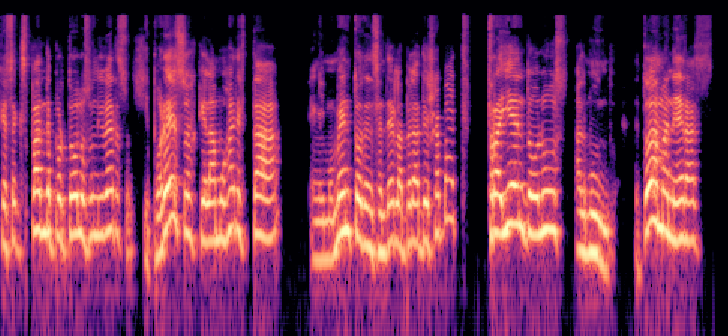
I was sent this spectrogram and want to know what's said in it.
que se expande por todos los universos. Y por eso es que la mujer está en el momento de encender la vela de Shabbat, trayendo luz al mundo. De todas maneras,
